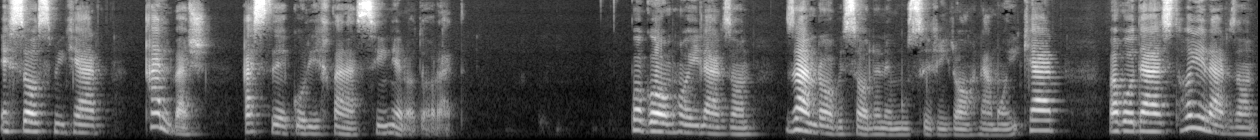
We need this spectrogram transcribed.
احساس می کرد قلبش قصد گریختن از سینه را دارد. با گام های لرزان زن را به سالن موسیقی راهنمایی کرد و با دست های لرزان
